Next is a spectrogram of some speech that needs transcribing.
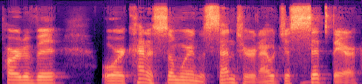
part of it or kind of somewhere in the center, and I would just sit there.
